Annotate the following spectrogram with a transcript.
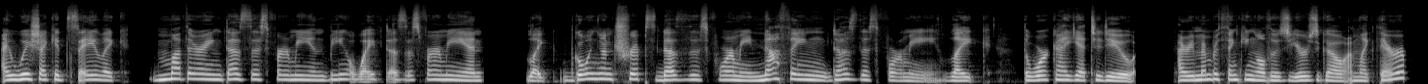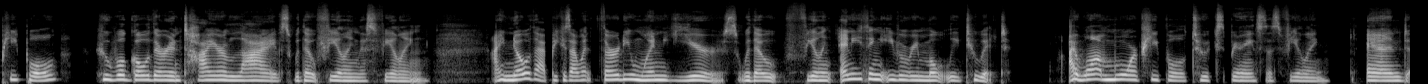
I wish I could say, like, mothering does this for me and being a wife does this for me and like going on trips does this for me. Nothing does this for me like the work I get to do. I remember thinking all those years ago, I'm like, there are people who will go their entire lives without feeling this feeling. I know that because I went 31 years without feeling anything even remotely to it. I want more people to experience this feeling. And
